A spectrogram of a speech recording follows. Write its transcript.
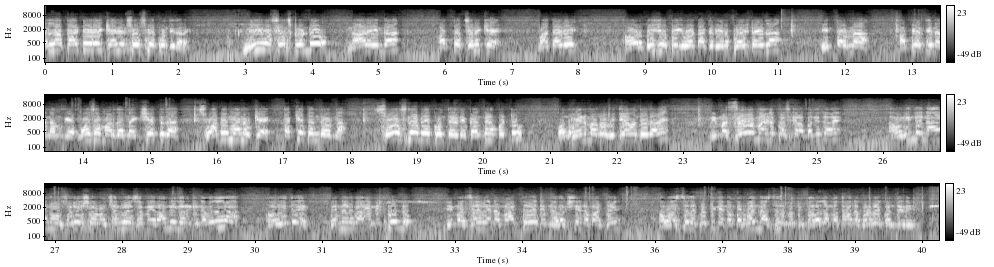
ಎಲ್ಲಾ ಪಾರ್ಟಿಯವರು ಕ್ಯಾಂಡಿಡೇಟ್ ಸೋಲಿಸಬೇಕು ಅಂತಿದ್ದಾರೆ. ನೀವು ಸೇರಿಸ್ಕೊಂಡು ನಾಳೆಯಿಂದ ಹತ್ತು ಜನಕ್ಕೆ ಮಾತಾಡಿ, ಅವರು ಬಿಜೆಪಿಗೆ ವೋಟ್ ಹಾಕಿದ್ರೆ ಏನು ಪ್ರಯೋಜನ ಇಲ್ಲ. ಇಂಥವ್ರನ್ನ ಅಭ್ಯರ್ಥಿನ ನಮಗೆ ಮೋಸ ಮಾಡಿದವ್ರನ್ನ ಈ ಕ್ಷೇತ್ರದ ಸ್ವಾಭಿಮಾನಕ್ಕೆ ಧಕ್ಕೆ ತಂದವ್ರನ್ನ ಸೋಲಿಸಲೇಬೇಕು ಅಂತ ಹೇಳಿ ನೀವು ಕಂಕಣ ಒಂದು ಹೆಣ್ಮಗಳು ವಿದ್ಯಾವಂತ ಇದ್ದಾಳೆ ನಿಮ್ಮ ಸೇವೆ ಮಾಡಲಿಕ್ಕೋಸ್ಕರ ಬಂದಿದ್ದಾರೆ. ಅವ್ರ ಹಿಂದೆ ನಾನು ಸುರೇಶ್ ಅವರು, ಚಂದ್ರಸ್ವಾಮಿ ರಾಮಲಿಂಗಾರೆಡ್ಡಿ ನಾವೆಲ್ಲ ಅವ್ರ ಹಿಂದೆ ಬೆನ್ನೆಲುಬಾಗಿ ನಿಂತ್ಕೊಂಡು ನಿಮ್ಮ ಸೇವೆಯನ್ನ ಮಾಡ್ತೇವೆ ನಿಮ್ಮ ರಕ್ಷಣೆಯನ್ನ ಮಾಡ್ತೇವೆ. ಅವ್ರ ಹಸ್ತದ ಗುತ್ತಿಗೆ ನಂಬರ್ ಒನ್ ಹಸ್ತದ ಗುತ್ತಿಗೆ ತಾವೆಲ್ಲ ಮತವನ್ನ ಕೊಡಬೇಕು ಅಂತೇಳಿ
